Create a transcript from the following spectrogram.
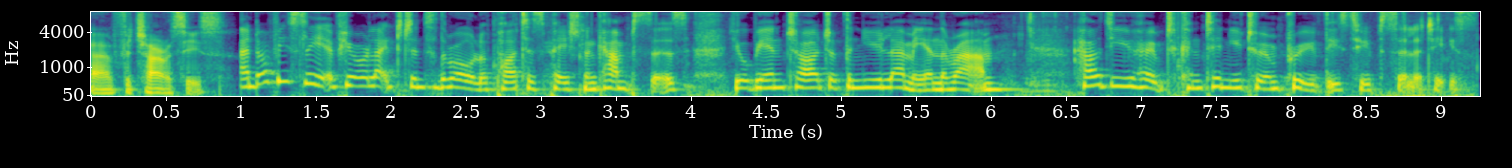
uh, for charities. And obviously, if you're elected into the role of participation in campuses, you'll be in charge of the new Lemmy and the RAM. How do you hope to continue to improve these two facilities?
